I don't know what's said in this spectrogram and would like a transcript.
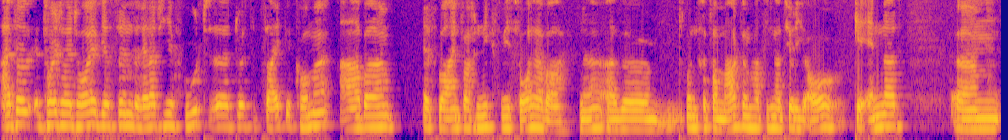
also toi toi toi, wir sind relativ gut äh, durch die Zeit gekommen, aber es war einfach nichts, wie es vorher war. Ne? Also unsere Vermarktung hat sich natürlich auch geändert. Ähm,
